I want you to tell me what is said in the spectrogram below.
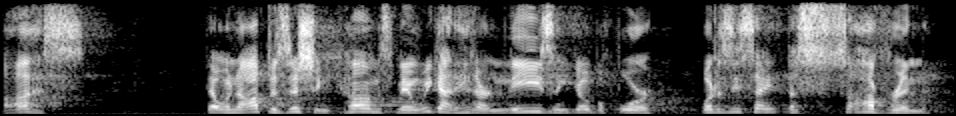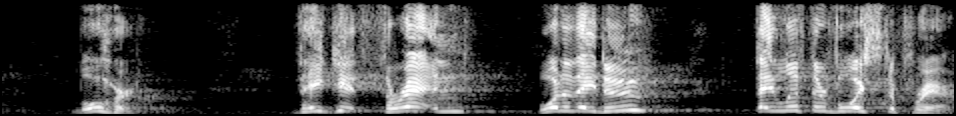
us that when opposition comes, man, we got to hit our knees and go before, what does he say? The sovereign Lord. They get threatened. What do they do? They lift their voice to prayer.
